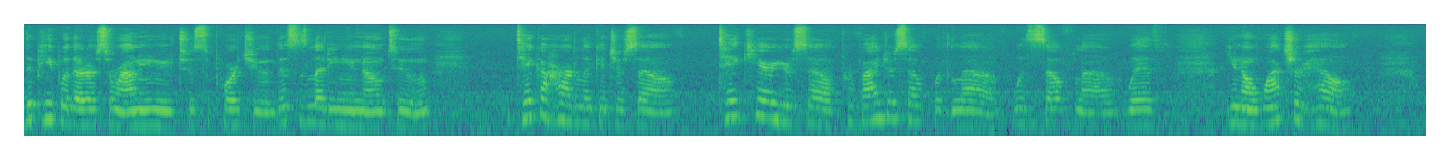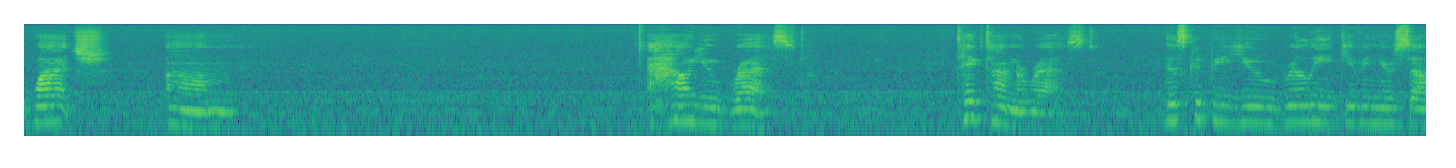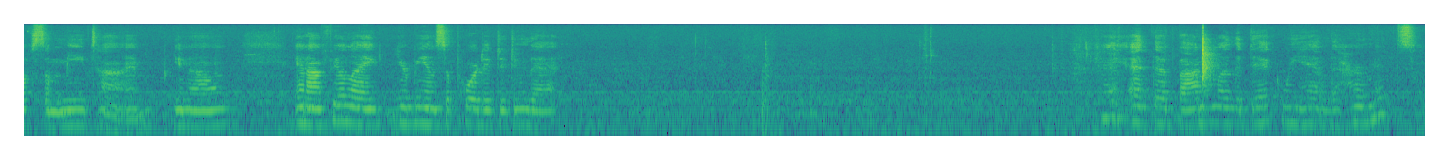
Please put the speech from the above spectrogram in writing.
the people that are surrounding you to support you, this is letting you know to take a hard look at yourself. Take care of yourself. Provide yourself with love, with self-love, with, you know, watch your health. Watch um, how you rest. Take time to rest this could be you really giving yourself some me time, you know. And I feel like you're being supported to do that. Okay, at the bottom of the deck we have the Hermits.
